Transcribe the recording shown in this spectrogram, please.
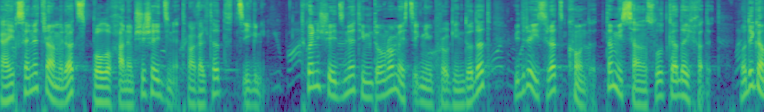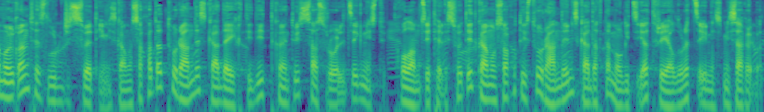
გაიხსენეთ რამე, რაც ბოლო ხანებში შეიძინეთ, მაგალითად, ციგნი. თქვენი შეიძინეთ, იმიტომ რომ ეს ციგნი უფრო გინდოდათ, ვიდრე ის, რაც გქონდათ და მის სანაცვლოდ გადაიხადეთ. მოდი გამოიყენოთ ეს ლურჯის სვეტი იმის გამოსახატად, თუ რამდენს გადაიხდიდით თქვენთვის სასურველი ციგნისთვის. ხოლო ამ წითელი სვეტით გამოსახოთ ის თუ რამდენის გადახდა მოგიწიათ რეალურად ციგნის მისაღებად.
